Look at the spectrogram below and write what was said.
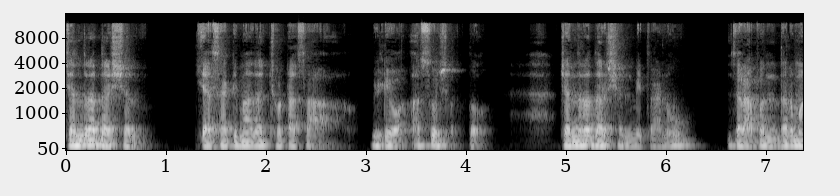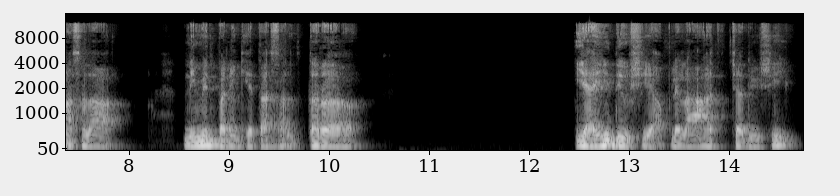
चंद्रदर्शन यासाठी माझा छोटासा व्हिडिओ असू शकतो. चंद्रदर्शन मित्रांनो जर आपण दर मासाला नियमितपणे घेत असाल तर याही दिवशी आपल्याला आजच्या दिवशी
